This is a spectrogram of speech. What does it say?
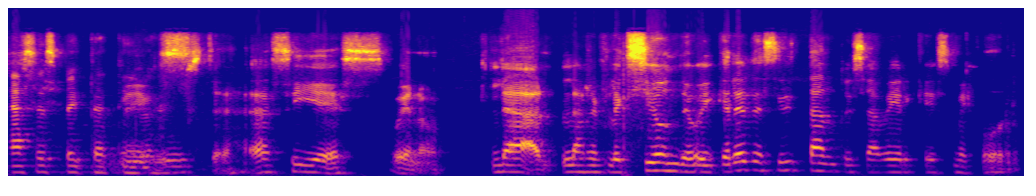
Las expectativas. Me gusta, así es. Bueno, la, reflexión de hoy, querer decir tanto y saber que es mejor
